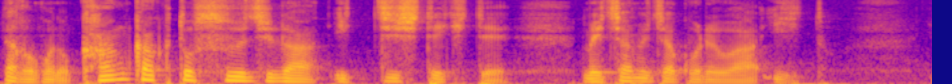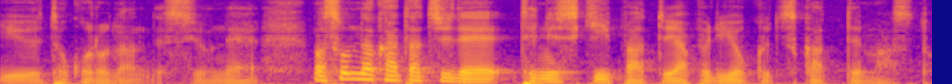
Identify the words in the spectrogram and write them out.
だかこの感覚と数字が一致してきて、めちゃめちゃこれはいいと。いうところなんですよね。まあ、そんな形でテニスキーパーというアプリよく使ってますと。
